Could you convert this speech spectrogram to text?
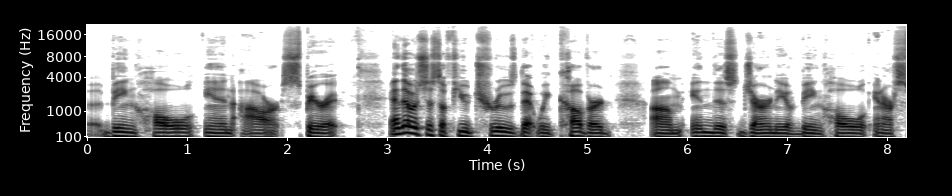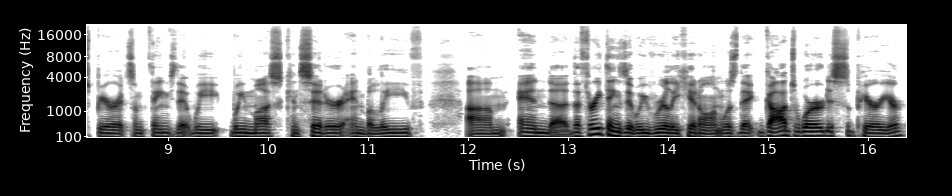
uh, being whole in our spirit. And there was just a few truths that we covered um, in this journey of being whole in our spirit, some things that we, we must consider and believe. Um, and uh, the three things that we really hit on was that God's word is superior,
